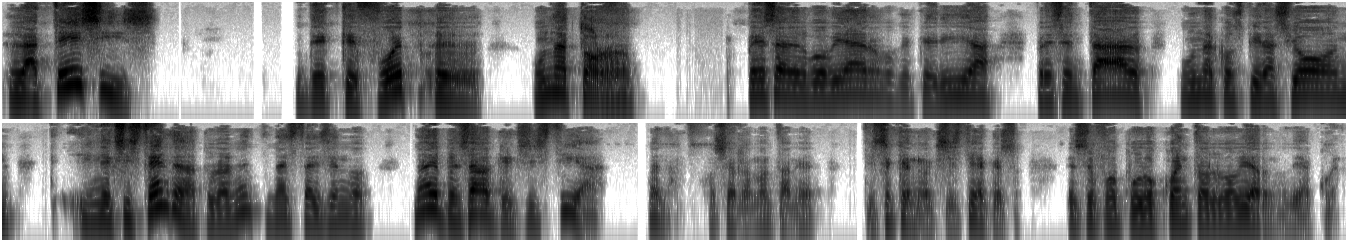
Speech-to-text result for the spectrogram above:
La tesis de que fue eh, una torpeza del gobierno porque quería presentar una conspiración inexistente, naturalmente. Nadie está diciendo, nadie pensaba que existía. Bueno, José Ramón también dice que no existía, que eso, eso fue puro cuento del gobierno, de acuerdo.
